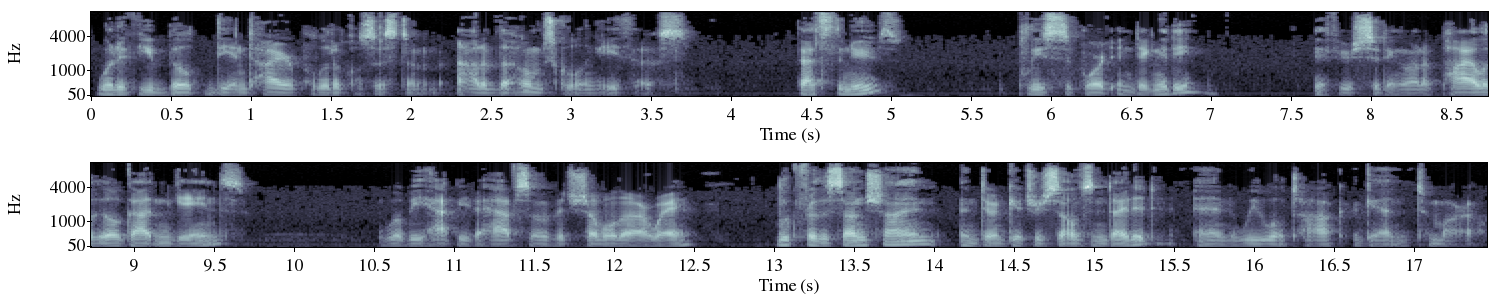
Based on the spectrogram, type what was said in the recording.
What if you built the entire political system out of the homeschooling ethos? That's the news. Please support Indignity. If you're sitting on a pile of ill gotten gains, we'll be happy to have some of it shoveled our way. Look for the sunshine and don't get yourselves indicted, and we will talk again tomorrow.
